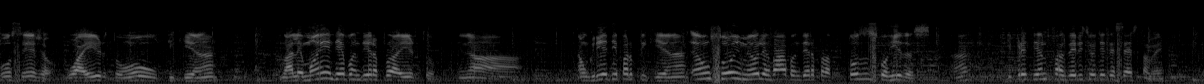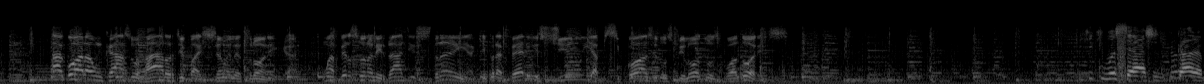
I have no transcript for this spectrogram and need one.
Ou seja, o Ayrton ou o Piquet, né? Na Alemanha dei a bandeira para o Ayrton e na Hungria dei para o Piquet, né? É um sonho meu levar a bandeira para todas as corridas, né? E pretendo fazer isso em 87 também. Agora um caso raro de paixão eletrônica. Uma personalidade estranha que prefere o estilo e a psicose dos pilotos voadores. O que, que você acha de ficar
